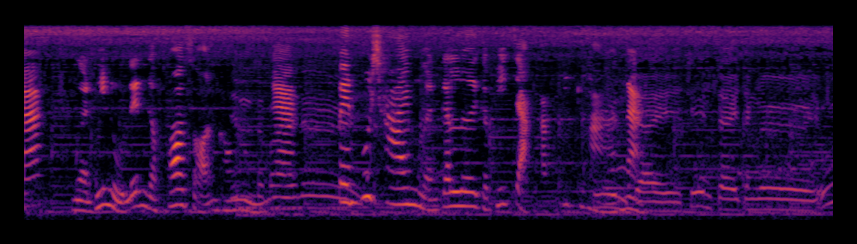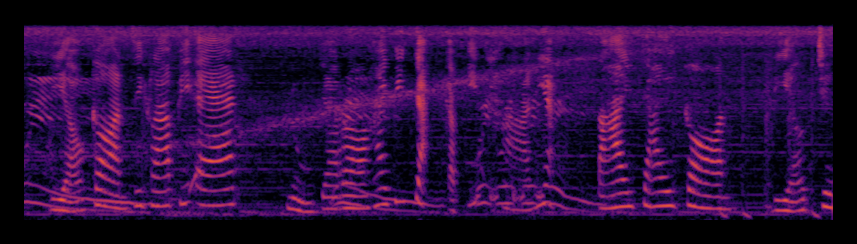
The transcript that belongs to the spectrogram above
นะ เหมือนที่หนูเล่นกับพ่อสอนของหนูไงเป็นผู้ชายเหมือนกันเลยกับพี่จักรกับพี่ถาชื่นน่ะใจชื่นใจจังเลยอุ้ยเดี๋ยวก่อนสิครับพี่แอด หนูจะรอให้พี่จักรกับพี่อุ้อุ้ถาเนี่ยอุ้ ตายใจก่อน เดี๋ยวเจื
